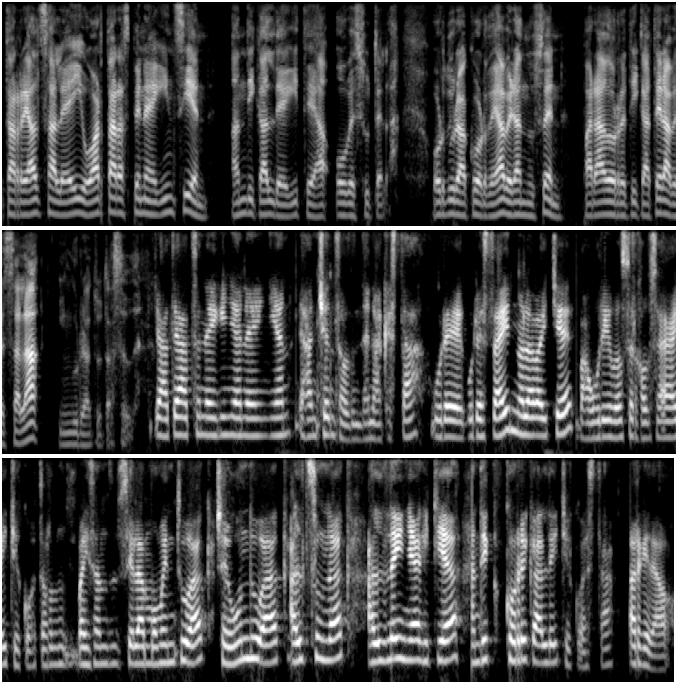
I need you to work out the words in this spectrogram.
eta realtzaleei ohartarazpena egin zien handik alde egitea hobezutela. Ordurako ordea berandu zen, paradorretik atera bezala inguratuta zeuden. Ja teatzen eginean eginean hantzen zauden denak, ezta? Gure gure zain nola baite, ba guri bozer gauza gaitzeko. Orduan bai izan zela momentuak, segunduak, altzunak, aldeinak itea handik korrika aldeitzeko, ezta? Argi dago.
